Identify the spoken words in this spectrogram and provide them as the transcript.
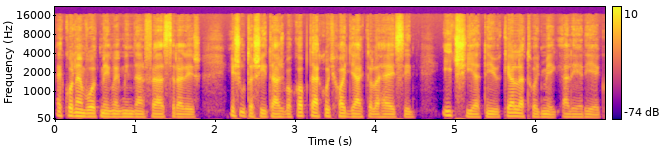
Ekkor nem volt még meg minden felszerelés, és utasításba kapták, hogy hagyják el a helyszínt. Így sietniük kellett, hogy még elérjék.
